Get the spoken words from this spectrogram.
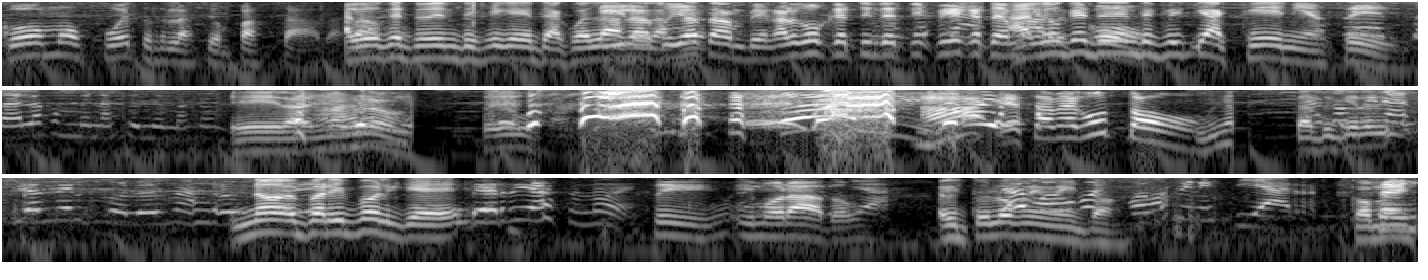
cómo fue tu relación pasada. Algo que te identifique, que te acuerdas. Y la tuya también, algo que te identifique, que te Algo que te identifique a Kenia, sí. ¿Sabes la combinación de imagen? Eh, la marrón. ¡Ay, esa me gustó! ¿Tú quieres- Combinación del color marrón. No, pero ¿y por qué? Verde y azul, ¿no es? Sí, y morado. Ya. Y tú lo Ya, vamos, a iniciar. Comenzó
